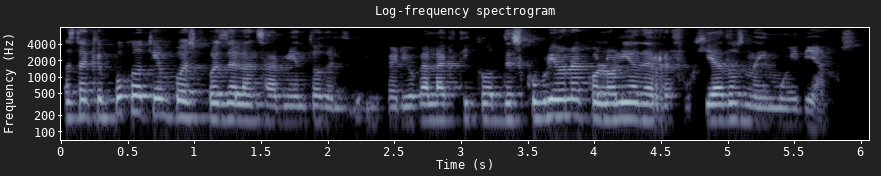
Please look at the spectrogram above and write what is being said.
hasta que poco tiempo después del lanzamiento del Imperio Galáctico descubrió una colonia de refugiados neimoidianos.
